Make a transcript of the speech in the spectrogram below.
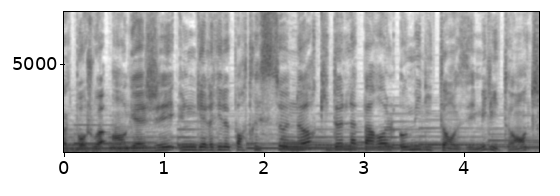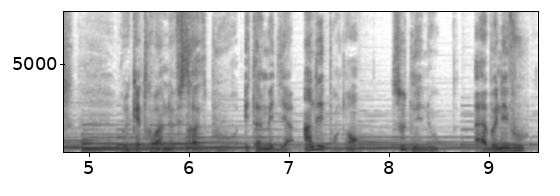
Strasbourgeois engagé, une galerie de portraits sonores qui donne la parole aux militants et militantes. Rue 89 Strasbourg est un média indépendant. Soutenez-nous, abonnez-vous.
